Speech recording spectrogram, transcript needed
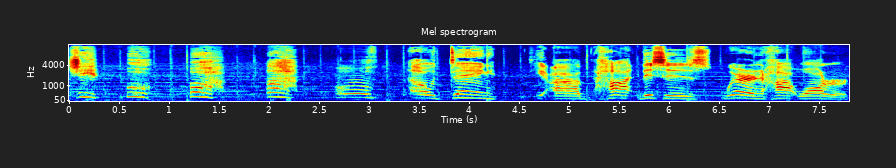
Gee! Oh! Oh! Ah! Oh! Oh! Dang! Uh, hot. This is. We're in hot water.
